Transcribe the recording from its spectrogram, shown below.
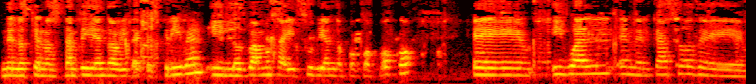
de los que nos están pidiendo ahorita que escriben y los vamos a ir subiendo poco a poco. Eh, igual en el caso de,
